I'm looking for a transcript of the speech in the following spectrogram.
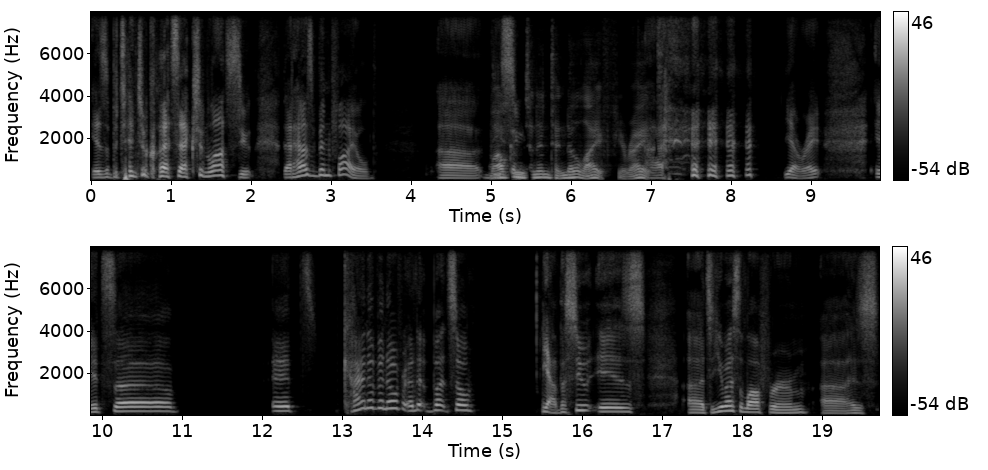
is a potential class action lawsuit that has been filed. Uh, Welcome suit, to Nintendo life. You're right. Uh, yeah, right. It's uh, it's kind of an over, but so yeah, the suit is uh, it's a U.S. law firm. Uh, is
